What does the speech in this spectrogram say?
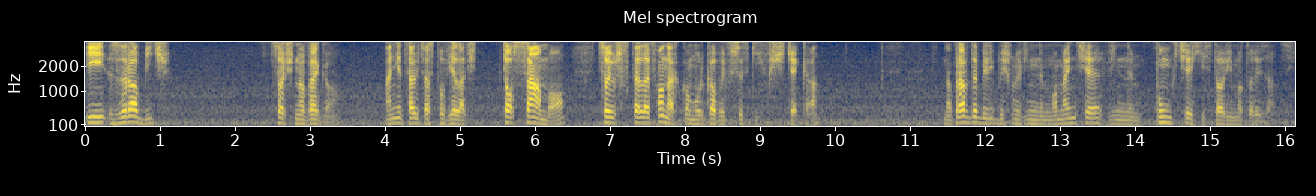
i zrobić coś nowego, a nie cały czas powielać to samo, co już w telefonach komórkowych wszystkich wścieka, naprawdę bylibyśmy w innym momencie, w innym punkcie historii motoryzacji.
